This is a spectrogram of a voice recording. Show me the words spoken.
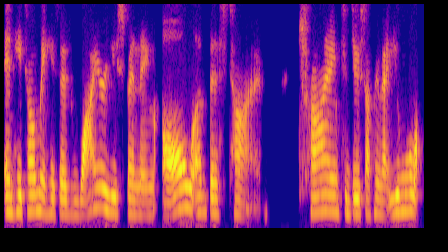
And he told me, he says, "Why are you spending all of this time trying to do something that you will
